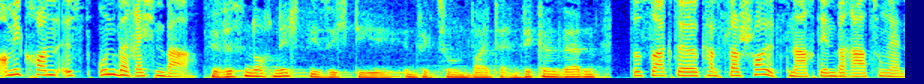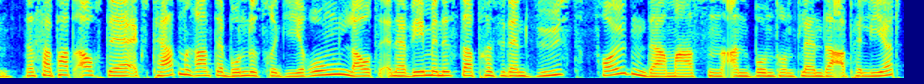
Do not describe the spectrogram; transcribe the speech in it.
Omikron ist unberechenbar. Wir wissen noch nicht, wie sich die Infektionen weiterentwickeln werden. Das sagte Kanzler Scholz nach den Beratungen. Deshalb hat auch der Expertenrat der Bundesregierung laut NRW-Ministerpräsident Wüst folgendermaßen an Bund und Länder appelliert.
